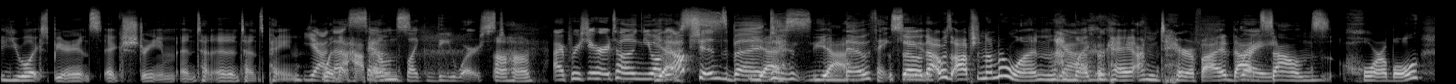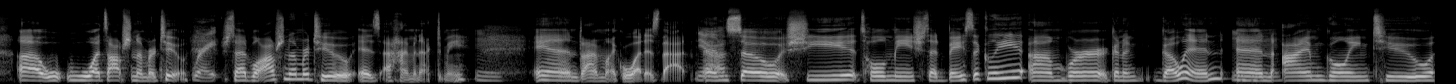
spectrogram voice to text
you will experience extreme and, and intense pain Yeah, when that, that, happens sounds like the worst. uh-huh I appreciate her telling you all the options, but yes, yeah. no, thank so you. that was option number one. Yeah. I'm like, okay, I'm terrified. That Right. sounds horrible. Uh, what's option number two? Right. Mm. She said, well, option number two is a hymenectomy. And I'm like, what is that? Yeah. And so she told me, she said, basically, um, we're going to go in and Mm-hmm. I'm going to,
